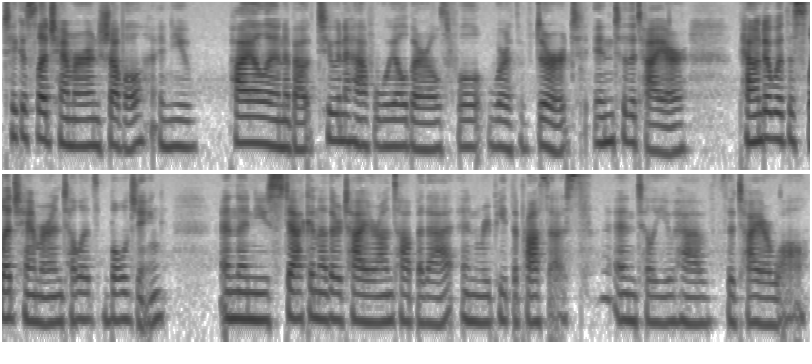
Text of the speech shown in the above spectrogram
take a sledgehammer and shovel and you pile in about two and a half wheelbarrows full worth of dirt into the tire, pound it with a sledgehammer until it's bulging, and then you stack another tire on top of that and repeat the process until you have the tire wall.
